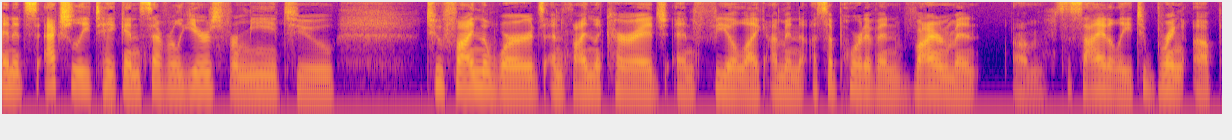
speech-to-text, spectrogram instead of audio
And it's actually taken several years for me to to find the words and find the courage and feel like I'm in a supportive environment um, societally to bring up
